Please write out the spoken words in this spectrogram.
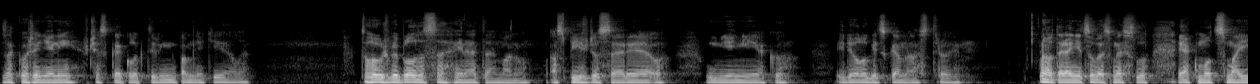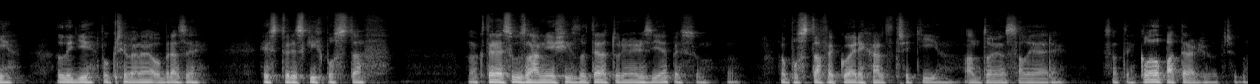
zakořeněný v české kolektivní paměti, ale tohle už by bylo zase jiné téma. No. A spíš do série o umění jako ideologickém nástroji. No, teda něco ve smyslu, jak moc mají lidi pokřivené obrazy historických postav, no, které jsou známější z literatury než z dějepisu. No, postav jako je Richard III. Antonio Salieri, snad Kleopatra, že jo, třeba.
